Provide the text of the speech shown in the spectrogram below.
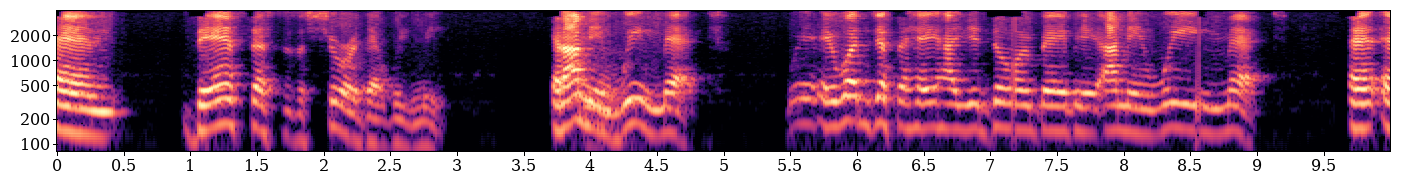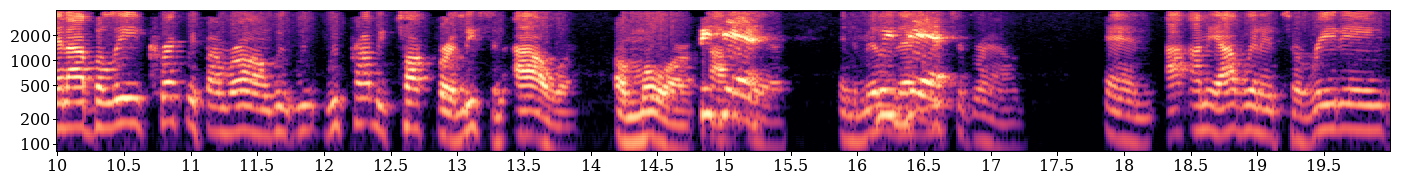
and the ancestors assured that we meet. And I mean, we met. It wasn't just a, hey, how you doing, baby? I mean, we met. And, and I believe, correct me if I'm wrong, we, we, we probably talked for at least an hour or more we out did. there in the middle we of that did. ground. And I, I mean, I went into readings,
